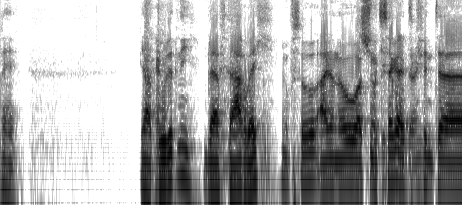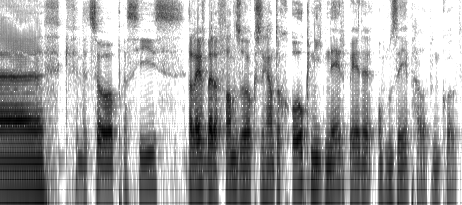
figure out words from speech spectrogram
nee. Ja, doe het niet. Blijf daar weg, of zo. I don't know wat ik moet ik zeggen. Ik vind, eh, ik vind het zo precies... Dat leeft bij de fans ook. Ze gaan toch ook niet Neerpeden om zeep helpen, quote.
